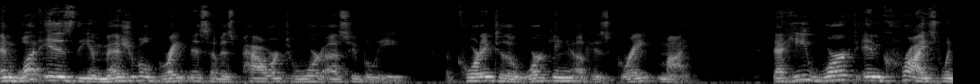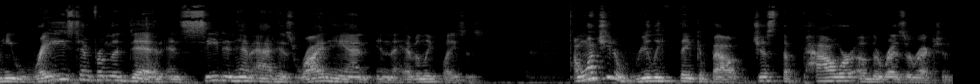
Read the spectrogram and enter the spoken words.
And what is the immeasurable greatness of his power toward us who believe, according to the working of his great might? That he worked in Christ when he raised him from the dead and seated him at his right hand in the heavenly places. I want you to really think about just the power of the resurrection,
